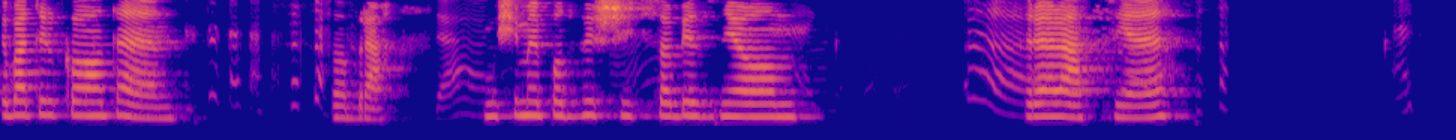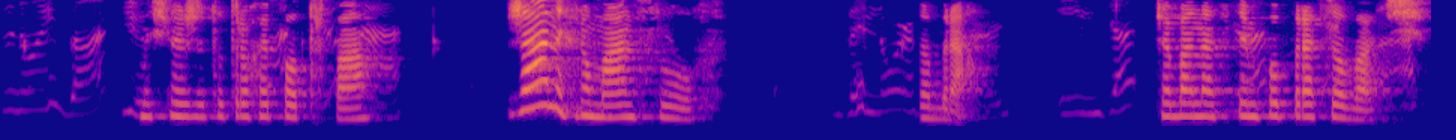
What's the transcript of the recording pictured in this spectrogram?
Chyba tylko ten. Dobra. Musimy podwyższyć sobie z nią relacje. Myślę, że to trochę potrwa. Żadnych romansów. Dobra. Trzeba nad tym popracować.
